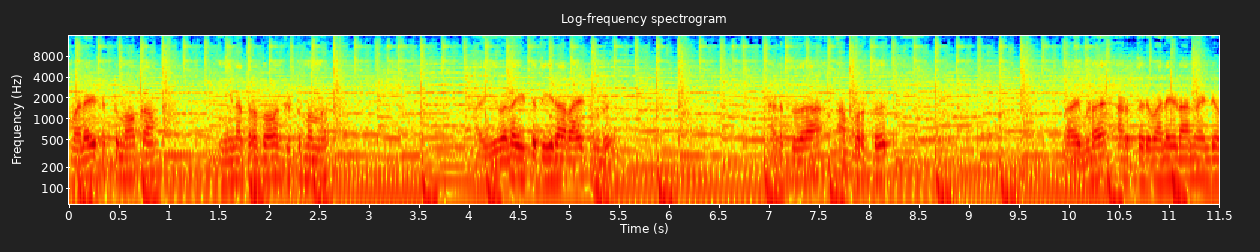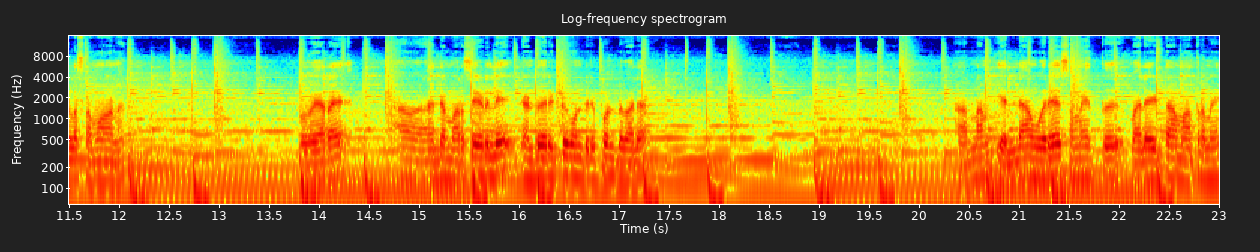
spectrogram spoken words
വലയിട്ടിട്ട് നോക്കാം. മീൻ എത്രത്തോളം കിട്ടുമെന്ന്. ഈ വല ഇട്ട് തീരാറായിട്ടുണ്ട്. അടുത്തത് അപ്പുറത്ത്. ഇവിടെ അടുത്തൊരു വലയിടാൻ വേണ്ടിയുള്ള ശ്രമമാണ്. അപ്പോൾ വേറെ അതിന്റെ മറു സൈഡിൽ രണ്ടുപേർ ഇട്ട് കൊണ്ടിരിപ്പുണ്ട് വല. കാരണം എല്ലാം ഒരേ സമയത്ത് വലയിട്ടാൽ മാത്രമേ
